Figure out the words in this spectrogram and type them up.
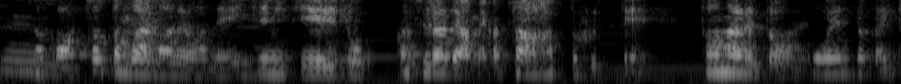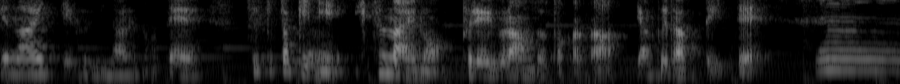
うんなんかちょっと前まではね一日どっかしらで雨がザーッと降ってそうなるとはいはい公園とか行けないっていう風になるので、そういった時に室内のプレイグラウンドとかが役立っていてうん。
